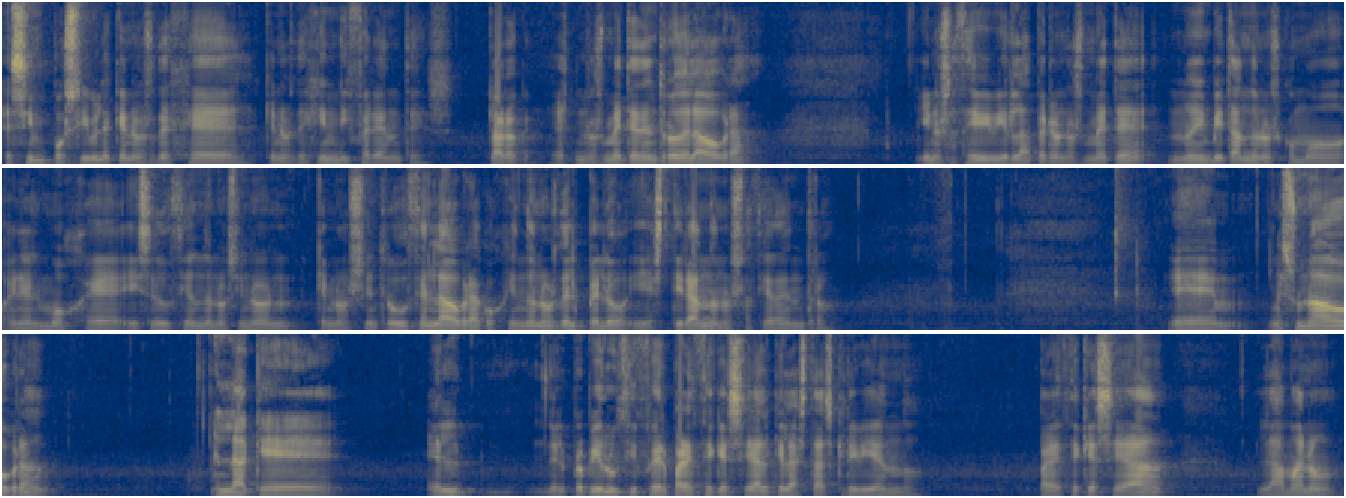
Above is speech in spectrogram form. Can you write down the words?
es imposible que nos deje, que nos deje indiferentes. Claro, nos mete dentro de la obra y nos hace vivirla, pero nos mete no invitándonos como en el moje y seduciéndonos, sino que nos introduce en la obra cogiéndonos del pelo y estirándonos hacia adentro. Eh, es una obra en la que el, el propio Lucifer parece que sea el que la está escribiendo. Parece que sea la mano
